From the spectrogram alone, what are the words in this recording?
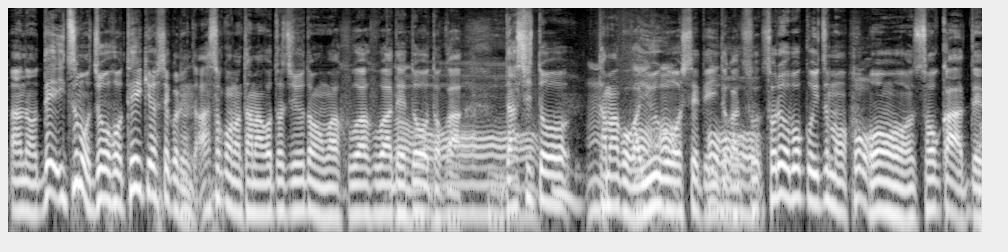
あのでいつも情報提供してくれるんです。あそこの卵とじうどんはふわふわでどうとかだしと卵が融合してていいとかそそれを僕いつも「おおそうか」って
